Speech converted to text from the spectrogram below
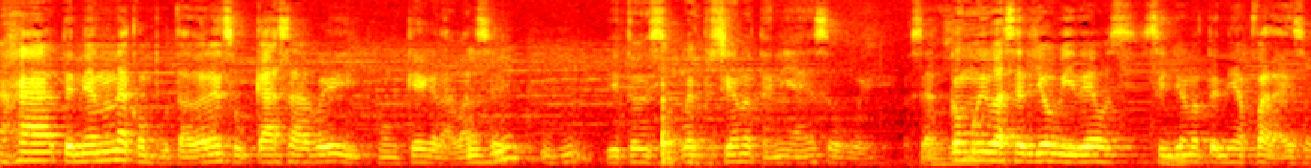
Ajá, tenían una computadora en su casa, güey, y con qué grabarse. Ujú, ujú. Y tú dices, güey, pues yo no tenía eso, güey. O sea, ¿cómo iba a hacer yo videos si yo no tenía para eso?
